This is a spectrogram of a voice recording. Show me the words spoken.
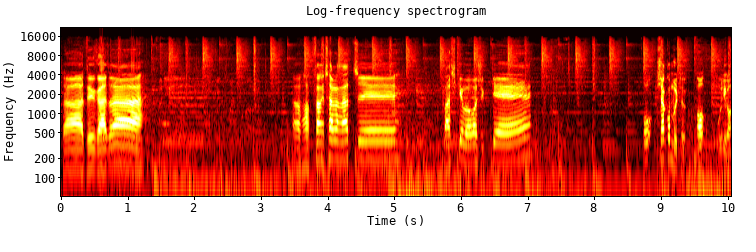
자 들어가자. 아 밥상 차려놨지 맛있게 먹어줄게 어? 샷건 볼트 어? 어디가?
